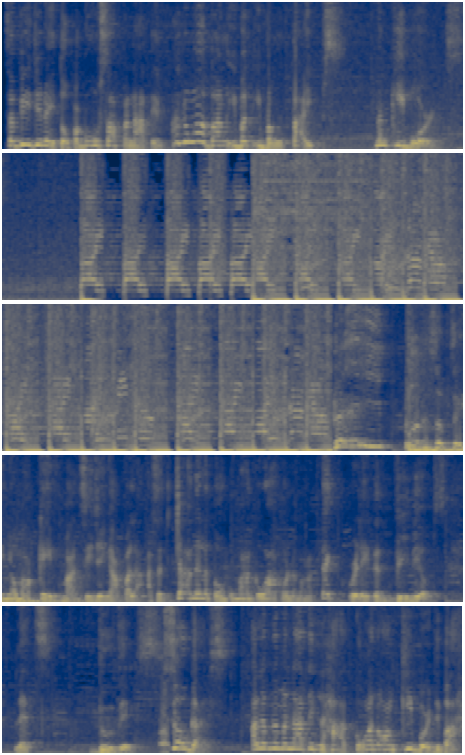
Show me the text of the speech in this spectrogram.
Sa video na ito, pag-uusapan natin ano nga ba ang iba't ibang types ng keyboards. Hey! What's up sa inyo mga caveman? CJ nga pala. Sa channel na to, gumagawa ko ng mga tech-related videos. Let's do this. So guys, alam naman natin lahat kung ano ang keyboard, di ba?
